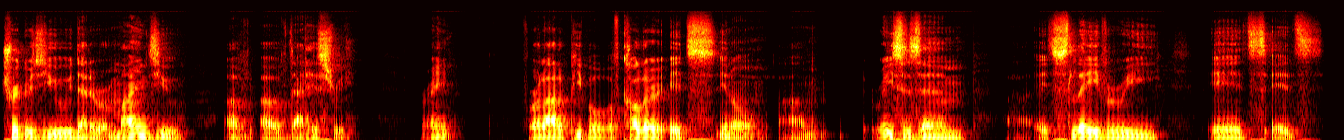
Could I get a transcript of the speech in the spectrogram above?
triggers you that it reminds you of, of that history, right? For a lot of people of color, it's, you know, um, racism, uh, it's slavery, it's, it's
